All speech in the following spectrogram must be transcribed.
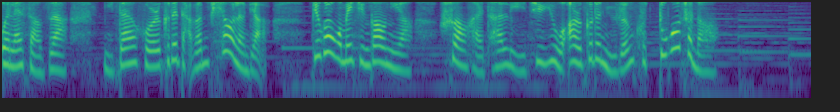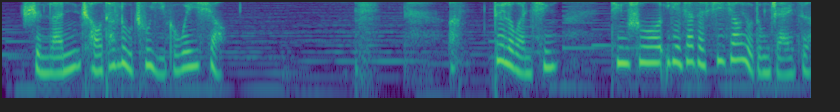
未来嫂子啊，你待会儿可得打扮漂亮点别怪我没警告你啊！上海滩里觊觎我二哥的女人可多着呢。”沈兰朝他露出一个微笑。啊，对了，晚清，听说叶家在西郊有栋宅子，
